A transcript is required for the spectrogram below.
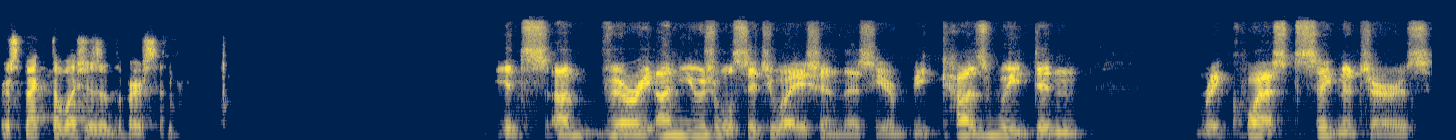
respect the wishes of the person. It's a very unusual situation this year because we didn't request signatures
